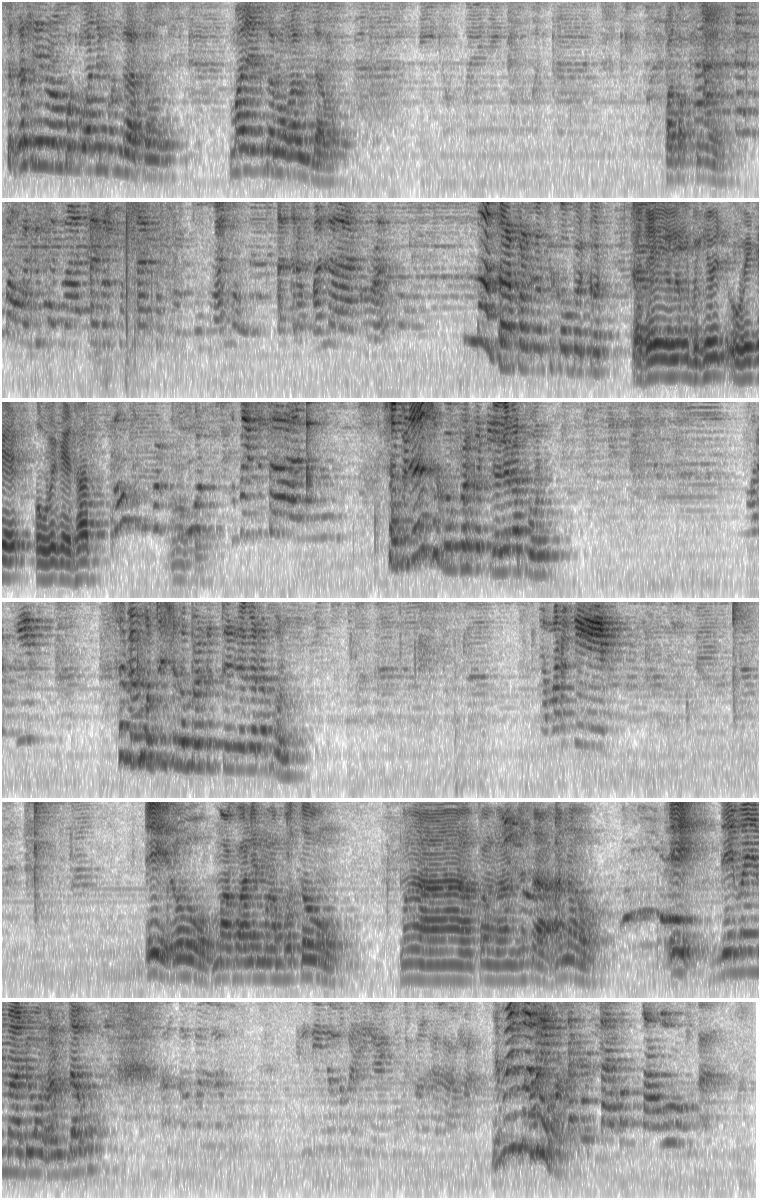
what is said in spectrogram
Sa kasi naman pagkuhan ng panggatong, mayo sa lungal daw. Patok niya kung ano, atrapalan or ano. Natrapal ka sa cover court. Kasi ibig sabihin, uwi kayo, uwi ko sa ano, Sabi na sa cover court gaganapon. market. Sabi mo tayo sa cover court gaganapon. Eh, oo, oh, makuha ng mga butong. Mga pang ano sa ano. Eh, di ba yung maduwang ano daw? Di ba yung maduwang? Tapang tao.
